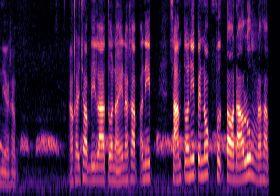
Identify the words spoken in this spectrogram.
เนี่ยครับ เอาใครชอบลีลาตัวไหนนะครับ อันนี้สามตัวนี้เป็นนกฝึกต่อดาวรุ่งนะครับ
